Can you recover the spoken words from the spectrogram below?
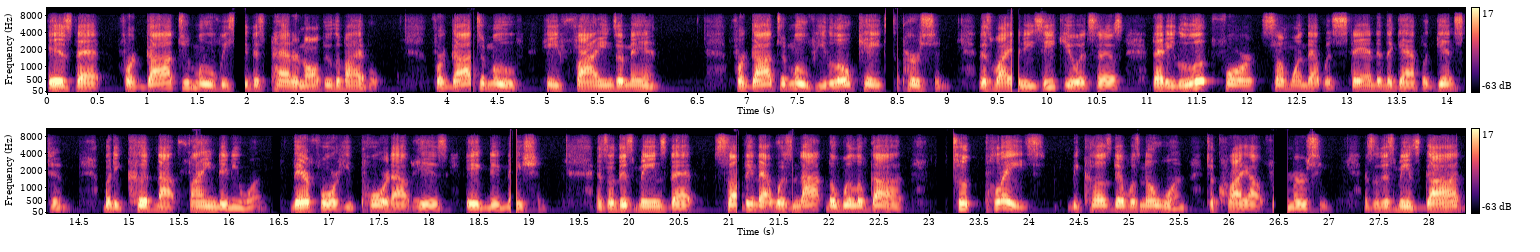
is that for God to move, we see this pattern all through the Bible. For God to move, he finds a man. For God to move, he locates a person. That's why in Ezekiel it says that he looked for someone that would stand in the gap against him, but he could not find anyone. Therefore, he poured out his indignation. And so this means that something that was not the will of God took place because there was no one to cry out for mercy. And so this means God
